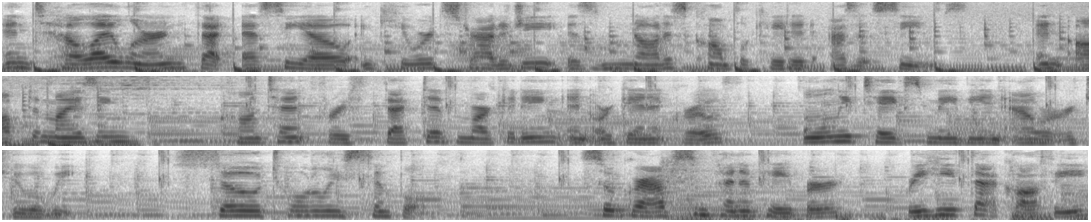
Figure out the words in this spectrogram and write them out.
Until I learned that SEO and keyword strategy is not as complicated as it seems, and optimizing content for effective marketing and organic growth only takes maybe an hour or two a week. So totally simple. So grab some pen and paper, reheat that coffee,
